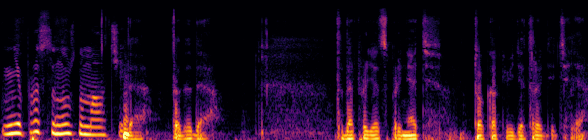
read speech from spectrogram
Мне просто нужно молчать. Да, тогда да. Тогда придется принять то, как видят родители.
